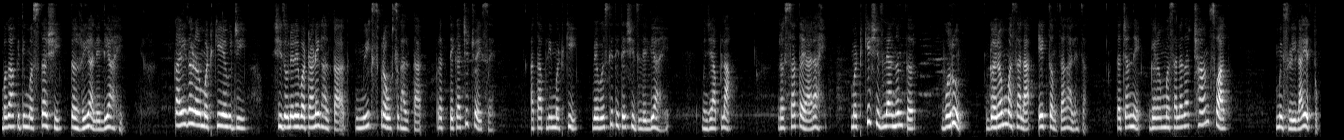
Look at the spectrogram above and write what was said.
बघा किती मस्त अशी तर्री आलेली आहे. काही जणं मटकीऐवजी शिजवलेले वटाणे घालतात मिक्स स्प्राऊट्स घालतात प्रत्येकाची चॉईस आहे. आता आपली मटकी व्यवस्थित इथे शिजलेली आहे. म्हणजे आपला रस्सा तयार आहे. मटकी शिजल्यानंतर वरून गरम मसाला एक चमचा घालायचा. त्याच्याने गरम मसाल्याचा छान स्वाद मिसळीला येतो.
